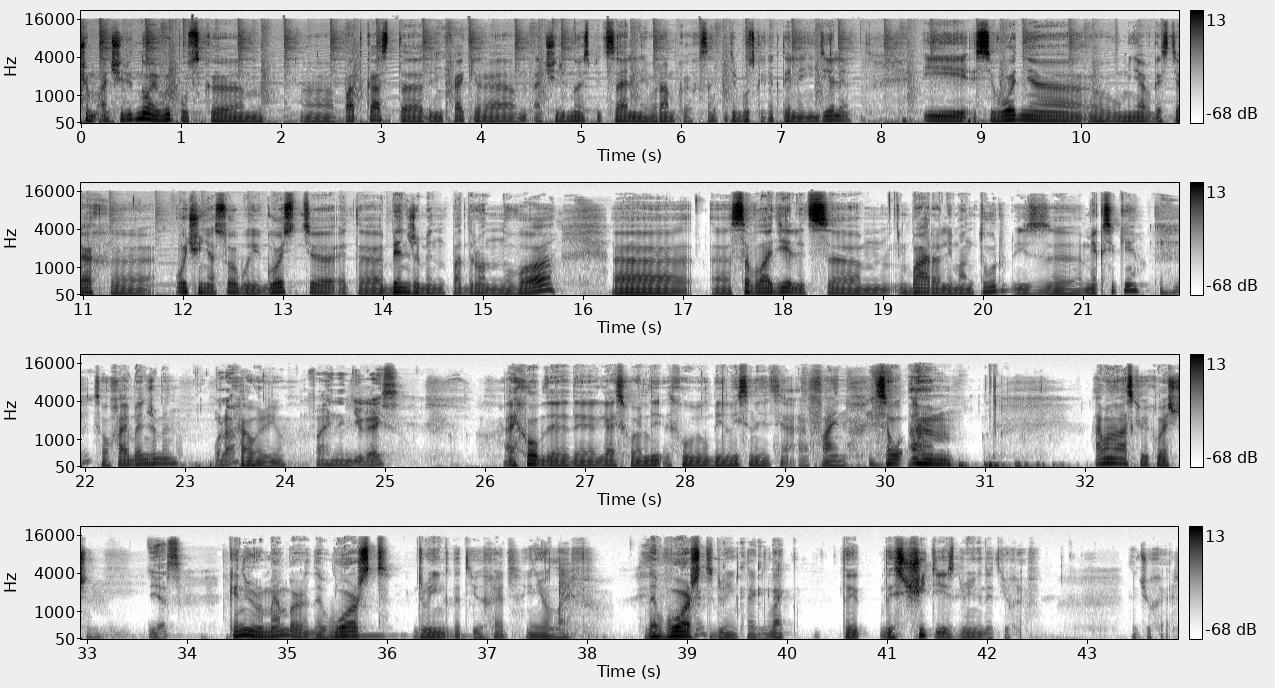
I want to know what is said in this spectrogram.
общем, очередной выпуск э, э, подкаста Дринкхакера, очередной специальный в рамках Санкт-Петербургской коктейльной недели. И сегодня э, у меня в гостях э, очень особый гость. Это Бенджамин Падрон Нуво, совладелец э, бара Лимантур из Мексики. So, hi, Benjamin. Hola. How are you? Fine, and you guys? I hope the, the guys who are li- who will be listening are fine. so, um, I want to ask you a question. Yes. Can you remember the worst drink that you had in your life? The worst drink, like like the the shittiest drink that you have, that you had.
